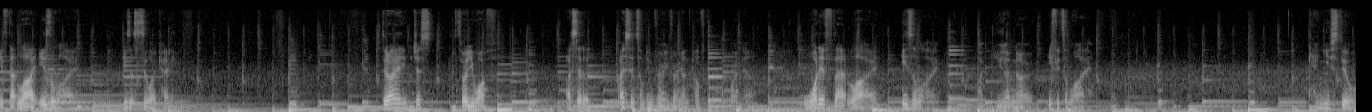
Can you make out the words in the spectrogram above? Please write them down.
if that lie is a lie, is it still okay? Did I just throw you off? I said it. I said something very, very uncomfortable right now. What if that lie is a lie, but you don't know if it's a lie? You still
